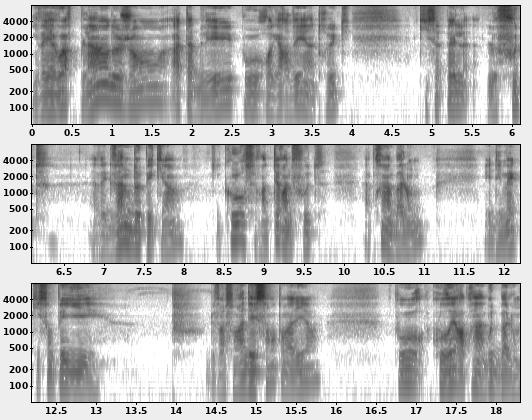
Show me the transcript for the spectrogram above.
Il va y avoir plein de gens attablés pour regarder un truc qui s'appelle le foot, avec 22 Pékins qui courent sur un terrain de foot après un ballon, et des mecs qui sont payés de façon indécente, on va dire, pour courir après un bout de ballon.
